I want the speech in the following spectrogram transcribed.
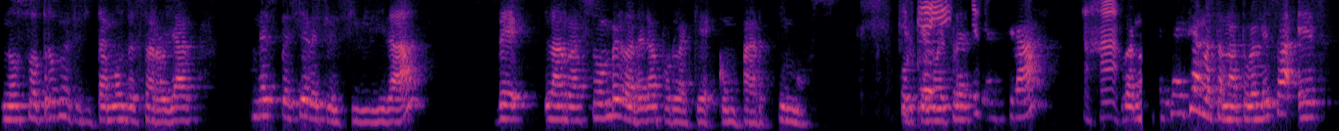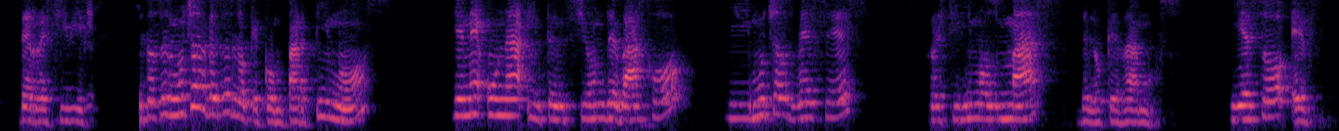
nosotros necesitamos desarrollar una especie de sensibilidad de la razón verdadera por la que compartimos. Porque nuestra esencia, o sea, nuestra esencia, nuestra naturaleza es de recibir. Entonces, muchas veces lo que compartimos tiene una intención debajo y muchas veces recibimos más de lo que damos. Y eso es,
